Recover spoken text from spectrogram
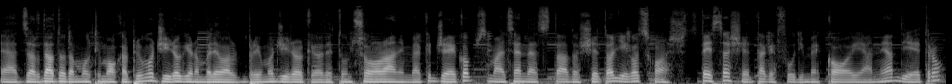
È azzardato da molti mock al primo giro. Che io non vedevo al primo giro perché ho detto un solo running back Jacobs. Miles Sanders è stato scelto agli Eagles con la stessa scelta che fu di McCoy anni addietro.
